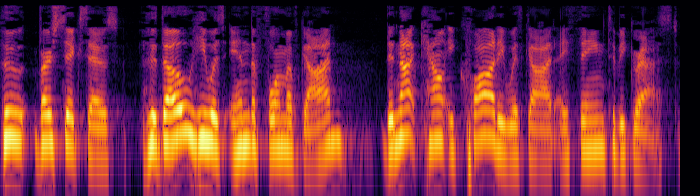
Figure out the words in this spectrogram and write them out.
Who, verse 6 says, Who though he was in the form of God, did not count equality with God a thing to be grasped.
